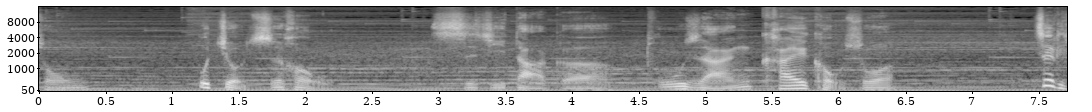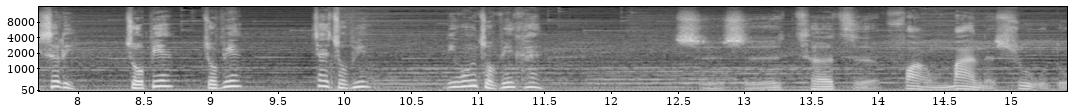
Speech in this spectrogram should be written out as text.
中。不久之后，司机大哥突然开口说：“这里，这里，左边，左边，在左边，你往左边看。”此时车子放慢了速度。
